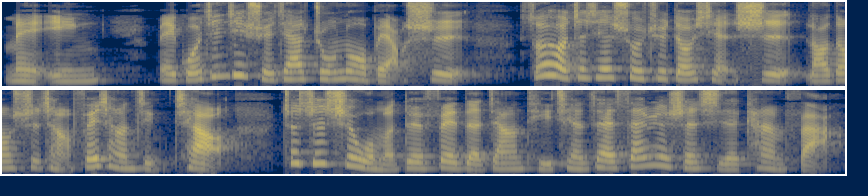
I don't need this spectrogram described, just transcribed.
美银美国经济学家朱诺表示，所有这些数据都显示劳动市场非常紧俏，这支持我们对 Fed 将提前在三月升息的看法。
